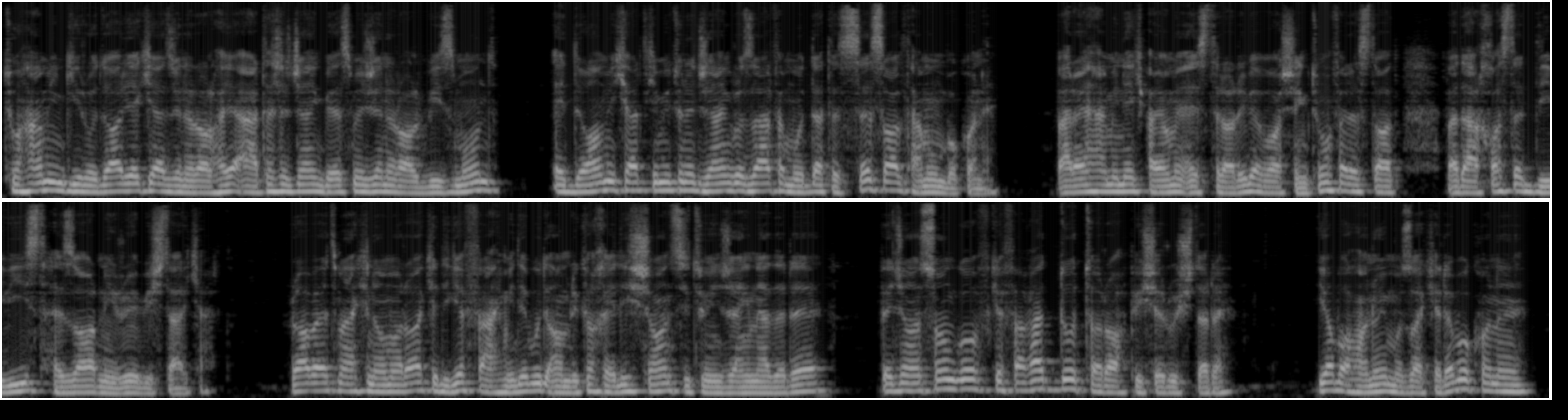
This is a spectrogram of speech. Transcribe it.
تو همین گیرودار یکی از جنرال های ارتش جنگ به اسم جنرال ویزموند ادعا می‌کرد که می‌تونه جنگ رو ظرف مدت سه سال تموم بکنه. برای همین یک پیام اضطراری به واشنگتن فرستاد و درخواست دیویست هزار نیروی بیشتر کرد. رابرت مکنامارا که دیگه فهمیده بود آمریکا خیلی شانسی تو این جنگ نداره به جانسون گفت که فقط دو تا راه پیش روش داره. یا با هانوی مذاکره بکنه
